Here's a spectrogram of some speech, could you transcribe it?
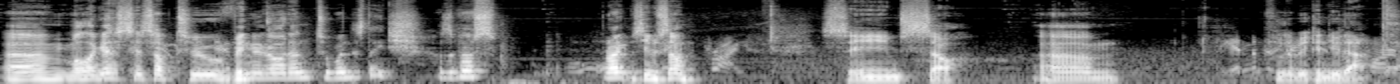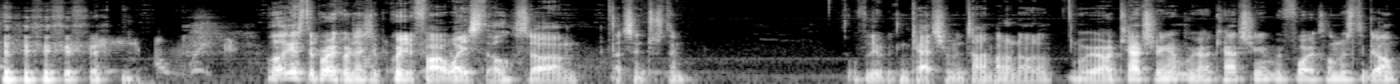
Um, well, I guess it's up to Vingegaard then to win the stage, I suppose. Right, seems so. Seems so. Um, hopefully we can do that. well, I guess the breaker is actually pretty far away still, so um, that's interesting. Hopefully we can catch him in time. I don't know though. We are catching him. We are catching him with four kilometers to go.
